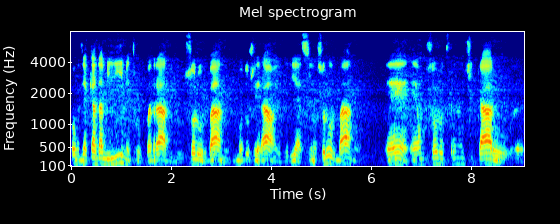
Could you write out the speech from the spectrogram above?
vamos dizer, cada milímetro quadrado do solo urbano, de modo geral, eu diria assim, o solo urbano é, é um solo extremamente caro de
